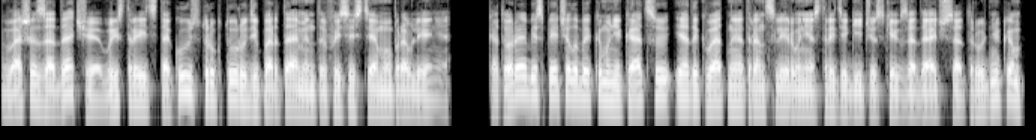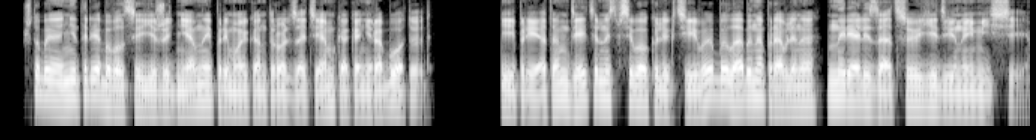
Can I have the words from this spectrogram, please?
Ваша задача — выстроить такую структуру департаментов и систему управления, которая обеспечила бы коммуникацию и адекватное транслирование стратегических задач сотрудникам чтобы не требовался ежедневный прямой контроль за тем, как они работают. И при этом деятельность всего коллектива была бы направлена на реализацию единой миссии.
